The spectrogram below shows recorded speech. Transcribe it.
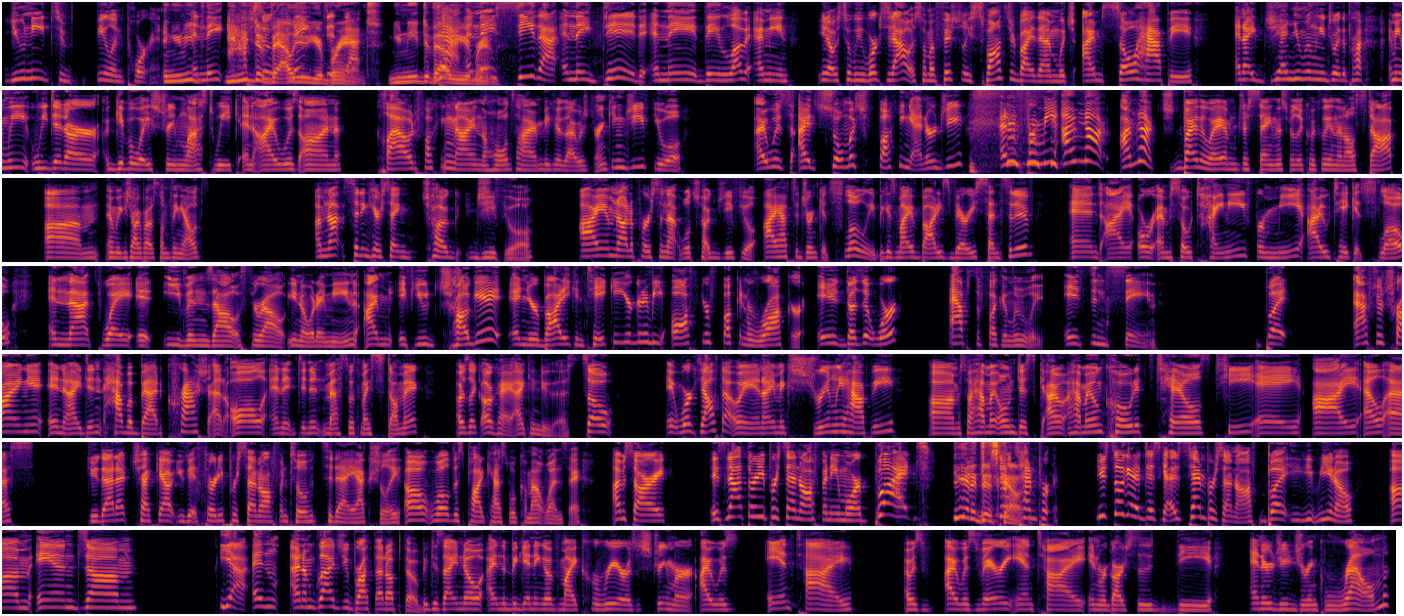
you need to feel important, And you need they you need to value your did that. brand. You need to value yeah, your and brand. they see that, and they did, and they they love it. I mean, you know, so we worked it out. So I'm officially sponsored by them, which I'm so happy. And I genuinely enjoy the product. I mean, we we did our giveaway stream last week, and I was on cloud fucking nine the whole time because I was drinking G Fuel. I was I had so much fucking energy. And for me, I'm not I'm not by the way, I'm just saying this really quickly and then I'll stop. Um and we can talk about something else. I'm not sitting here saying chug G Fuel. I am not a person that will chug G Fuel. I have to drink it slowly because my body's very sensitive and I or am so tiny. For me, I take it slow and that's way it evens out throughout. You know what I mean? I'm if you chug it and your body can take it, you're gonna be off your fucking rocker. It does it work? Absolutely. It's insane. But after trying it and I didn't have a bad crash at all and it didn't mess with my stomach, I was like, okay, I can do this. So it worked out that way and I'm extremely happy. Um, so I have my own disc, I have my own code. It's Tails, T A I L S. Do that at checkout. You get 30% off until today, actually. Oh, well, this podcast will come out Wednesday. I'm sorry. It's not 30% off anymore, but you get a still discount. 10 per- you still get a discount. It's 10% off, but you, you know, um and um yeah, and and I'm glad you brought that up though because I know in the beginning of my career as a streamer, I was anti I was I was very anti in regards to the energy drink realm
